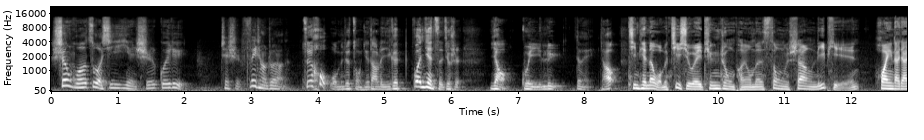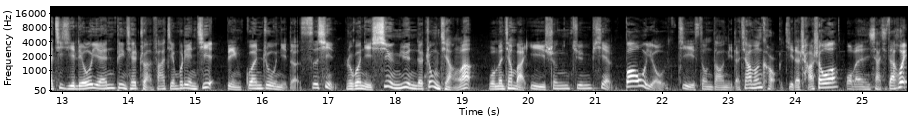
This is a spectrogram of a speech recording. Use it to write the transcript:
生活作息、饮食规律，这是非常重要的。最后，我们就总结到了一个关键词，就是要规律。对，好，今天呢，我们继续为听众朋友们送上礼品，欢迎大家积极留言，并且转发节目链接，并关注你的私信。如果你幸运的中奖了，我们将把益生菌片包邮寄送到你的家门口，记得查收哦。我们下期再会。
